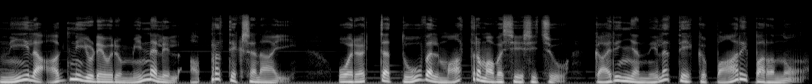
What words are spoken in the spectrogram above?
നീല അഗ്നിയുടെ ഒരു മിന്നലിൽ അപ്രത്യക്ഷനായി. ഒരൊറ്റ തൂവൽ മാത്രം അവശേഷിച്ചു. കരിഞ്ഞ നിലത്തേക്ക് പാറിപ്പറന്നു.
